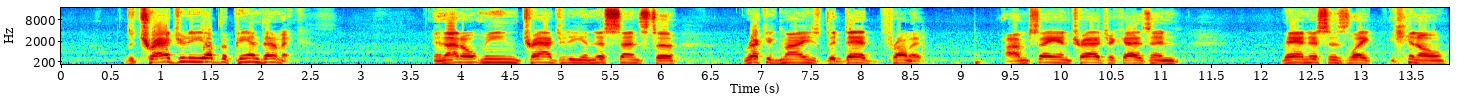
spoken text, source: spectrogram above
the tragedy of the pandemic, and I don't mean tragedy in this sense to recognize the dead from it I'm saying tragic as in, man, this is like, you know,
